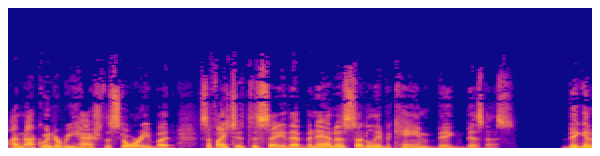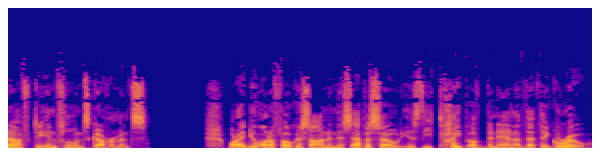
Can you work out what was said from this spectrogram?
I'm not going to rehash the story, but suffice it to say that bananas suddenly became big business. Big enough to influence governments. What I do want to focus on in this episode is the type of banana that they grew.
